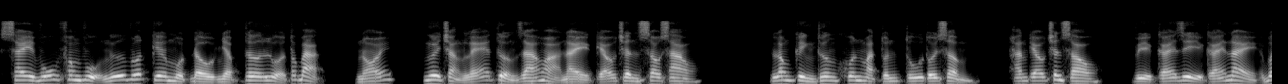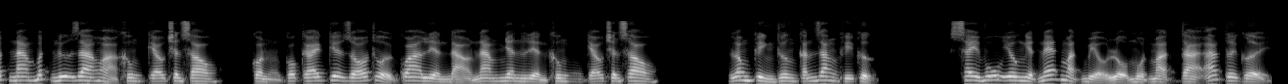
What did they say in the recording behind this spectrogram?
Say vũ phong vụ ngữ vớt kia một đầu nhập tơ lụa tóc bạc, nói, ngươi chẳng lẽ tưởng ra hỏa này kéo chân sau sao? Long kình thương khuôn mặt tuấn tú tối sầm, hắn kéo chân sau, vì cái gì cái này bất nam bất nữ ra hỏa không kéo chân sau, còn có cái kia gió thổi qua liền đảo nam nhân liền không kéo chân sau. Long kình thương cắn răng khí cực. Say vũ yêu nghiệt nét mặt biểu lộ một mặt tà ác tươi cười,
